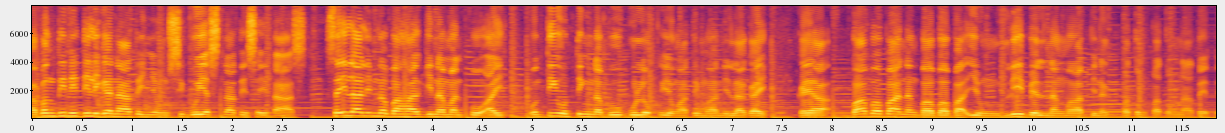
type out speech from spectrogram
Habang dinidiligan natin yung sibuyas natin sa itaas, sa ilalim na bahagi naman po ay unti-unting nabubulok yung ating mga nilagay. Kaya bababa ng bababa yung level ng mga pinagpatong-patong natin.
